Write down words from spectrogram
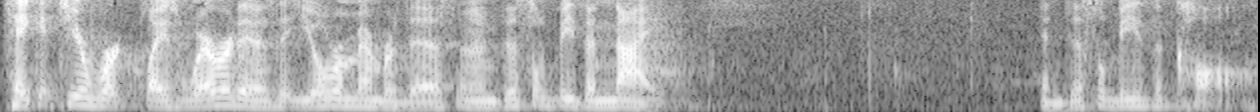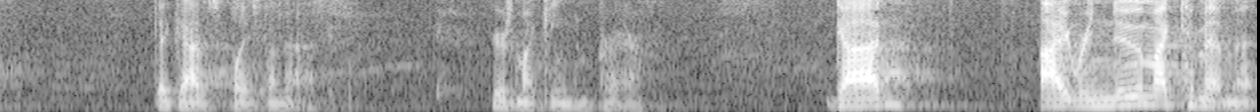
take it to your workplace, wherever it is that you'll remember this, and this will be the night. And this will be the call that God has placed on us. Here's my kingdom prayer God, I renew my commitment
